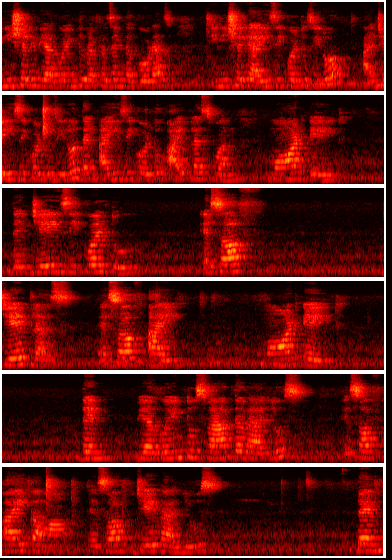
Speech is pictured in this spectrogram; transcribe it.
initially we are going to represent the code as initially i is equal to 0 i j is equal to 0 then i is equal to i plus 1 mod 8 then j is equal to s of j plus s of i mod 8 then we are going to swap the values s of i comma s of j values. Then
